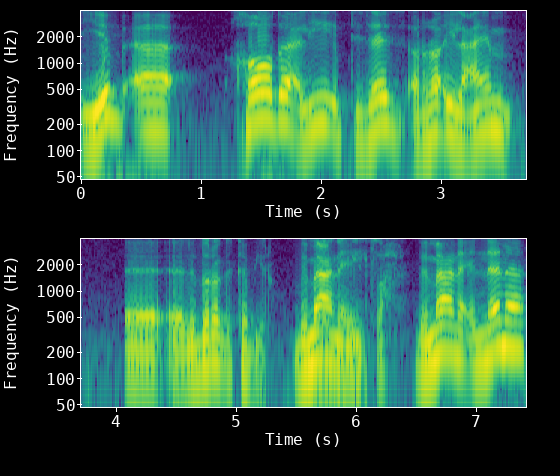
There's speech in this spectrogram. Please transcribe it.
يبقى خاضع لابتزاز الرأي العام آه، آه، لدرجة كبيرة. بمعنى جميل، إيه؟ صح. بمعنى إن أنا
